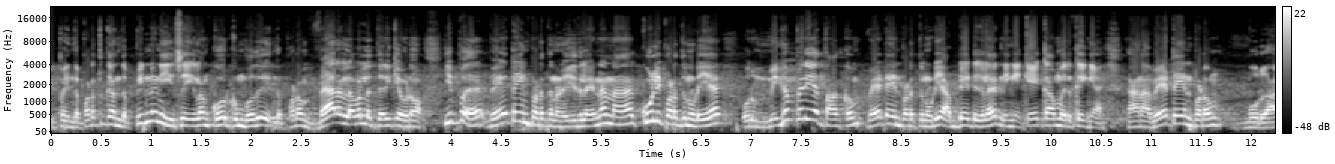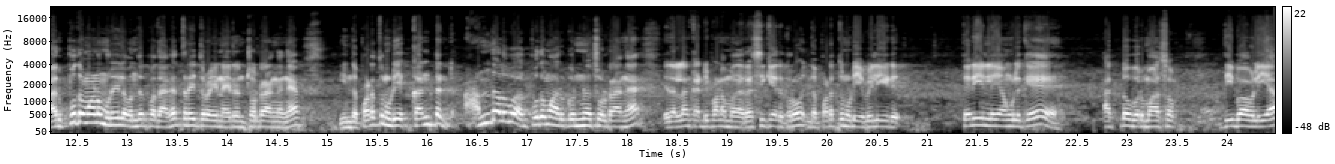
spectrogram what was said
இப்போ இந்த படத்துக்கு அந்த பின்னணி இசையெல்லாம் கோர்க்கும்போது இந்த படம் வேறு லெவலில் தெரிக்க விடும். இப்போ வேட்டையின் படத்தினுடைய இதில் என்னென்னா கூலி படத்தினுடைய ஒரு மிகப்பெரிய தாக்கம் வேட்டையின் படத்தினுடைய அப்டேட்டுகளை நீங்கள் கேட்காம இருக்கீங்க. ஆனால் வேட்டையின் படம் ஒரு அற்புதமான முறையில் வந்திருப்பதாக திரைத்துறையினர் சொல்கிறாங்கங்க இந்த படத்தினுடைய கண்டென்ட் அந்த அளவு அற்புதமாக இருக்குன்னு சொல்கிறாங்க இதெல்லாம் கண்டிப்பாக நம்ம ரசிக்க இருக்கிறோம். இந்த படத்தினுடைய வெளியீடு தெரியலையா உங்களுக்கு? அக்டோபர் மாதம் தீபாவளியா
